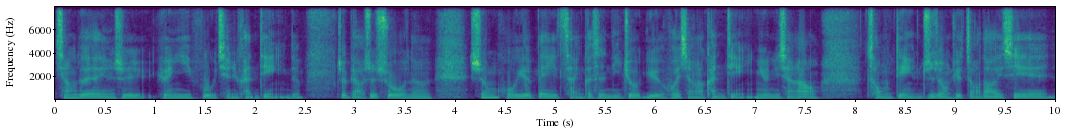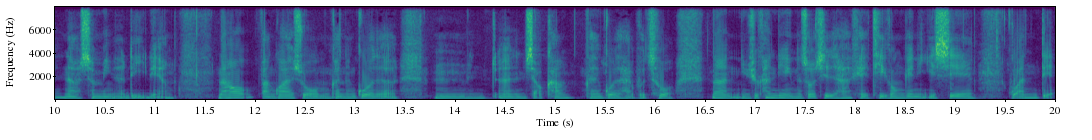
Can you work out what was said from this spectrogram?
相对而言是愿意付钱去看电影的，就表示说呢，生活越悲惨，可是你就越会想要看电影，因为你想要从电影之中去找到一些那生命的力量。然后反过来说，我们可能过得嗯嗯小康，可能过得还不错。那你去看电影的时候，其实它可以提供给你一些观点。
